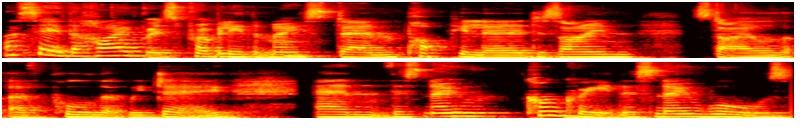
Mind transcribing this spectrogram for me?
I'd say the hybrid is probably the most um, popular design style of pool that we do. And um, there's no concrete, there's no walls.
